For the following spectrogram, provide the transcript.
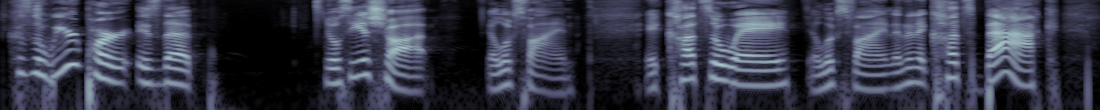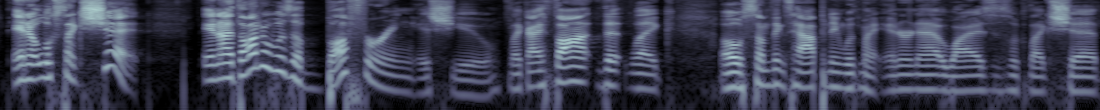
because the weird part is that you'll see a shot, it looks fine. It cuts away, it looks fine, and then it cuts back and it looks like shit. And I thought it was a buffering issue. Like I thought that like, oh, something's happening with my internet. Why does this look like shit?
